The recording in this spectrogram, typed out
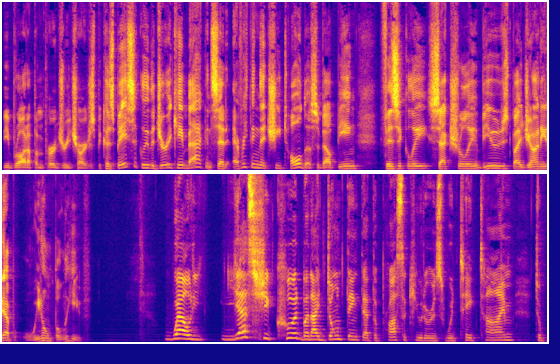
be brought up on perjury charges? Because basically the jury came back and said everything that she told us about being physically, sexually abused by Johnny Depp, we don't believe. Well, yes, she could, but I don't think that the prosecutors would take time to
